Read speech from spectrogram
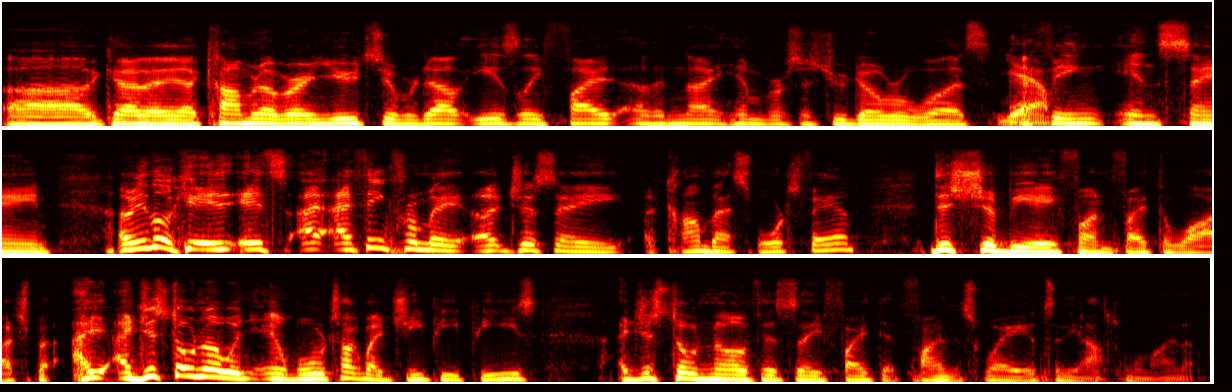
Uh got a, a comment over on youtube. Riddell easily fight of the night him versus drew dober was yeah. effing insane. I mean look it, it's I, I, think from a, a just a, a, combat sports fan this should be a fun fight to watch but i i just don't know when, when we're talking about gpps i just don't know if this is a fight that finds its way into the optimal lineup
